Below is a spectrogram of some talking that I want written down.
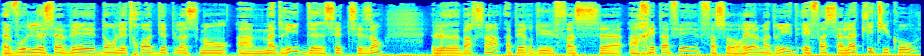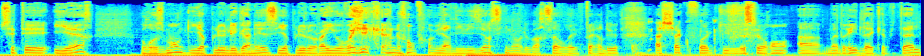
vous le savez, dans les trois déplacements à Madrid cette saison, le Barça a perdu face à Getafe, face au Real Madrid et face à l'Atlético. C'était hier. Heureusement qu'il n'y a plus les Ganes, il n'y a plus le Rayo Vallecano en première division, sinon le Barça aurait perdu à chaque fois qu'il se rend à Madrid, la capitale.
